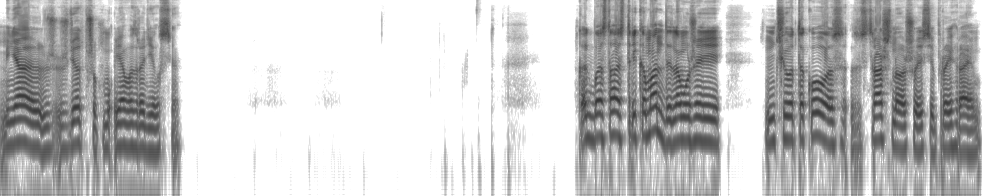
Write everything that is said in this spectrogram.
меня ждет, чтобы я возродился. Как бы осталось три команды, нам уже ничего такого страшного, что если проиграем.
